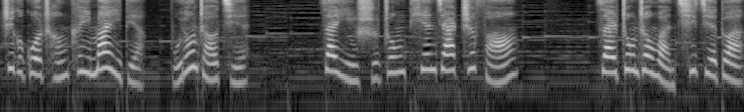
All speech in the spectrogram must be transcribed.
这个过程可以慢一点，不用着急。在饮食中添加脂肪，在重症晚期阶段。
